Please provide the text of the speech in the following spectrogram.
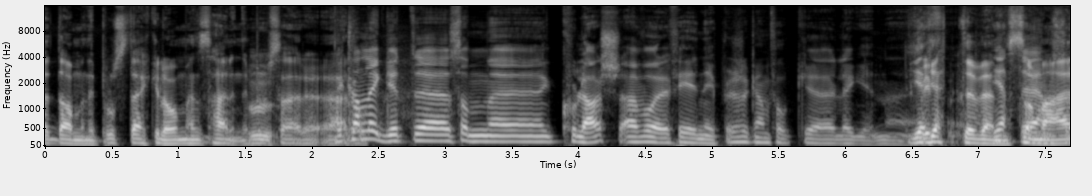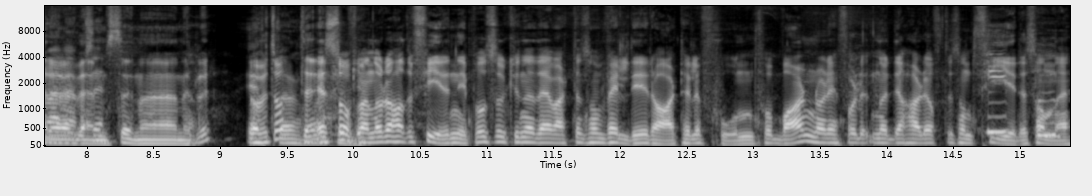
uh, damenippels det er ikke lov, mens herrenippels er, er Vi kan legge ut uh, sånn kollasj av våre fire nippler, så kan folk eh, legge inn eh, Gjette hvem hvem, som er eh, hvem sine nipler. Ja, vet du hva? Jeg så for meg Når du hadde fire nipples, så kunne det vært en sånn veldig rar telefon for barn. Når de, får, når de har de ofte sånn fire sånne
